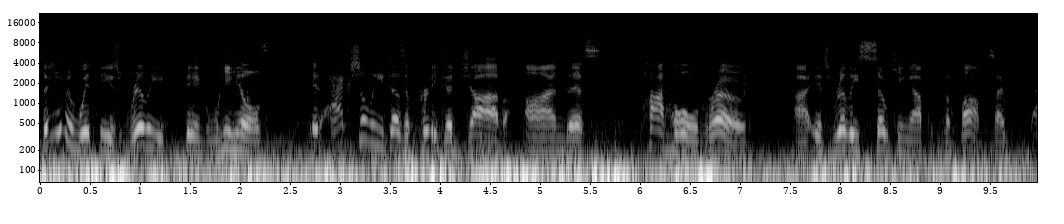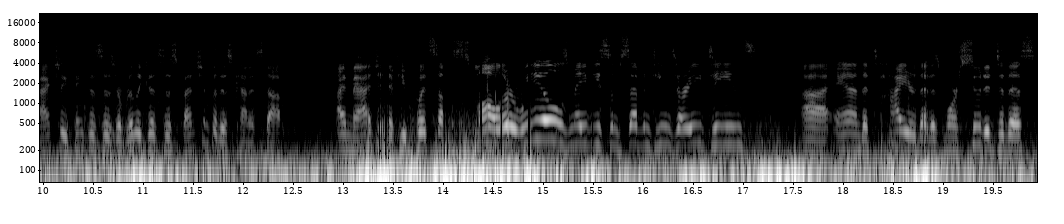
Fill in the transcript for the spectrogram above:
So even with these really big wheels, it actually does a pretty good job on this potholed road. Uh, it's really soaking up the bumps. I actually think this is a really good suspension for this kind of stuff. I imagine if you put some smaller wheels, maybe some 17s or 18s, uh, and a tire that is more suited to this,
